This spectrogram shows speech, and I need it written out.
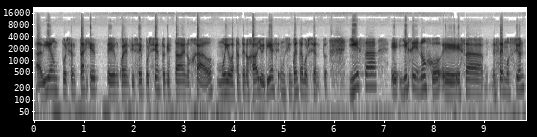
había un porcentaje, de un 46% que estaba enojado, muy o bastante enojado, y hoy día es un 50%. Y esa eh, y ese enojo, eh, esa esa emoción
